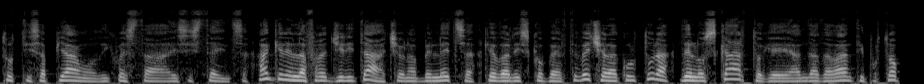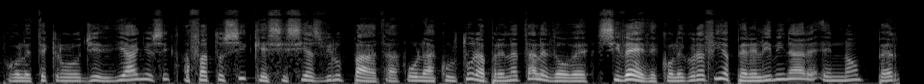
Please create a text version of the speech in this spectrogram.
tutti sappiamo, di questa esistenza. Anche nella fragilità c'è una bellezza che va riscoperta, invece la cultura dello scarto che è andata avanti purtroppo con le tecnologie di diagnosi ha fatto sì che si sia sviluppata una cultura prenatale dove si vede con l'ecografia per eliminare eliminare e non per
